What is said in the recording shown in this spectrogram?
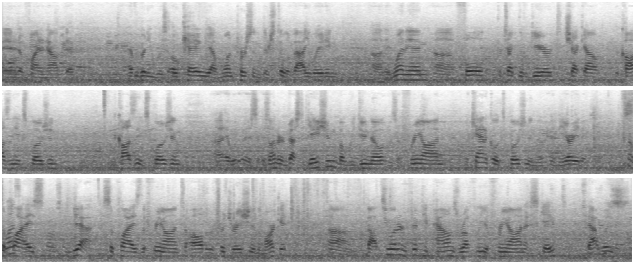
They ended up finding out that everybody was okay. We have one person that they're still evaluating. Uh, they went in uh, full protective gear to check out the cause of the explosion. The cause of the explosion uh, it is, is under investigation, but we do know it was a Freon mechanical explosion in the, in the area that So it was an supplies, yeah, supplies the Freon to all the refrigeration in the market. Um, about 250 pounds roughly of Freon escaped. That was 50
